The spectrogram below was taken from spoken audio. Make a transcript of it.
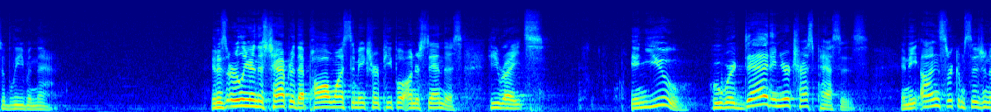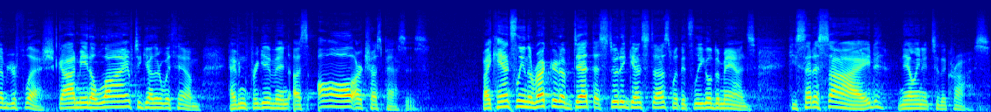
to believe in that. It is earlier in this chapter that Paul wants to make sure people understand this. He writes, In you, who were dead in your trespasses, in the uncircumcision of your flesh, God made alive together with him, having forgiven us all our trespasses by canceling the record of debt that stood against us with its legal demands, he set aside, nailing it to the cross.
